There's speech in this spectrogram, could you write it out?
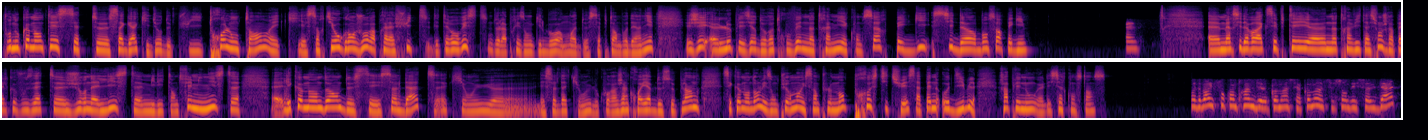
pour nous commenter cette saga qui dure depuis trop longtemps et qui est sortie au grand jour après la fuite des terroristes de la prison Gilboa au mois de septembre dernier. J'ai le plaisir de retrouver notre amie et consoeur Peggy Sidor. Bonsoir Peggy. Euh, merci d'avoir accepté euh, notre invitation. Je rappelle que vous êtes euh, journaliste, militante féministe. les commandants de ces soldats qui ont eu, les soldats qui ont eu le courage incroyable de se plaindre, ces commandants les ont purement et simplement prostitués. C'est à peine audible. Rappelez-nous les circonstances. D'abord, il faut comprendre comment ça commence. Ce sont des soldats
